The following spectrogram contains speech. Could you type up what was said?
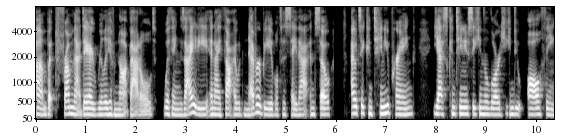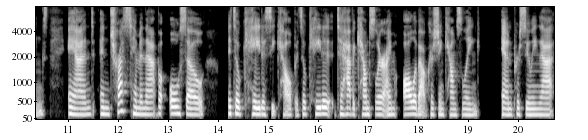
Um, but from that day, I really have not battled with anxiety. And I thought I would never be able to say that. And so I would say continue praying. Yes, continue seeking the Lord. He can do all things and and trust him in that, but also it's okay to seek help. It's okay to to have a counselor. I'm all about Christian counseling and pursuing that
